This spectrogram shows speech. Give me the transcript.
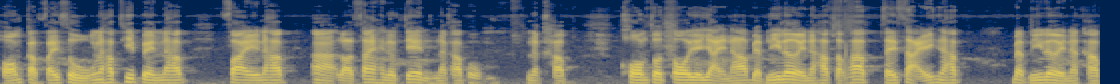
พร้อมกับไฟสูงนะครับที่เป็นนะครับไฟนะครับอ่าหลอดไส้ไฮโดรเจนนะครับผมนะครับ โคมตัวโตใหญ่ๆนะครับ แบบนี้เลยนะครับ สภาพใสๆนะครับ แบบนี้เลยนะครับ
